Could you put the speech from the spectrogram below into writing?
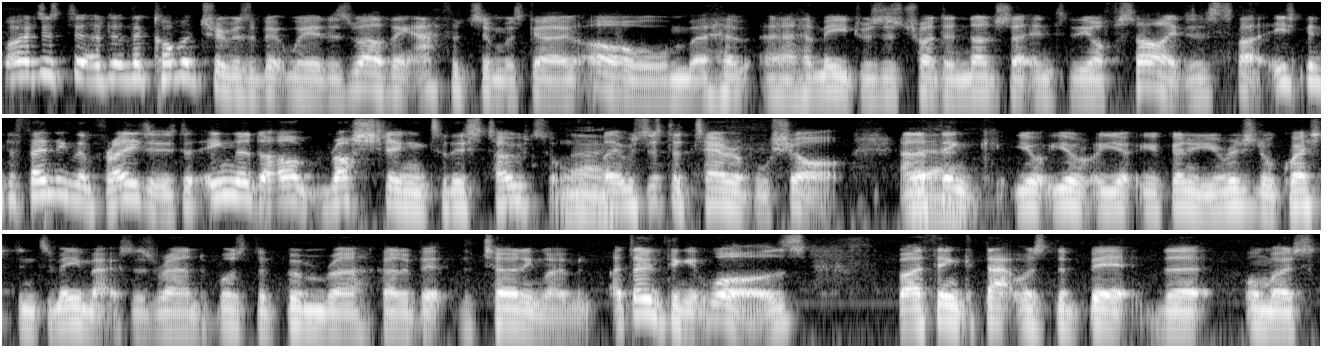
Well, just the commentary was a bit weird as well. I think Atherton was going, "Oh, uh, Hameed was just trying to nudge that into the offside." It's like, he's been defending them for ages. England aren't rushing to this total. No. It was just a terrible shot. And yeah. I think your your your, your, your original question to me, Max, was around was the Bumrah kind of bit the turning moment. I don't think it was, but I think that was the bit that almost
